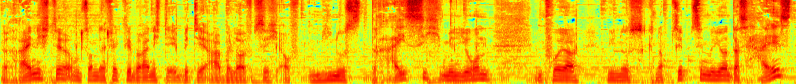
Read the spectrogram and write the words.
bereinigte, um Sondereffekte bereinigte EBITDA beläuft sich auf minus 30 Millionen, im Vorjahr minus knapp 17 Millionen. Das heißt,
